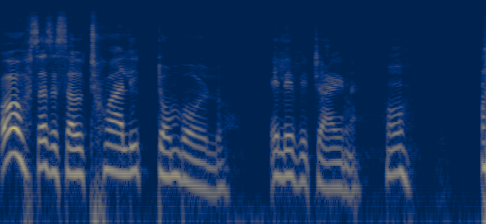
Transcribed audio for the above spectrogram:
Oh, saze salithwala idombolo ele vagina. Huh?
